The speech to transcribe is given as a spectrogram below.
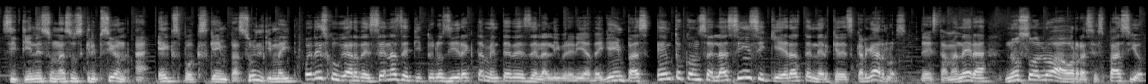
Si tienes una suscripción a Xbox Game Pass Ultimate, puedes jugar decenas de títulos directamente desde la librería de Game Pass en tu consola sin siquiera tener que descargarlos. De esta manera, no solo ahorras espacio,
